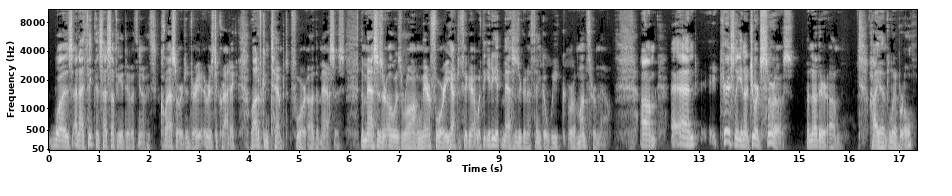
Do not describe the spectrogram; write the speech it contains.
was, and I think this has something to do with, you know, his class origin, very aristocratic, a lot of contempt for uh, the masses. The masses are always wrong. Therefore, you have to figure out what the idiot masses are going to think a week or a month from now. Um, and curiously, you know, George Soros, another um, high end liberal,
